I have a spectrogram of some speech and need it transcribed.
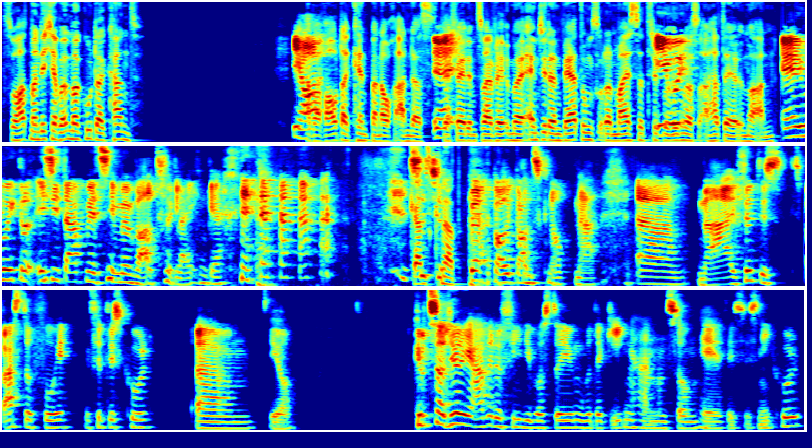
So hat man dich aber immer gut erkannt. Ja, Aber Wouter kennt man auch anders. Ja. Der fährt im Zweifel immer entweder ein Wertungs- oder ein Meistertrip oder irgendwas hat er ja immer an. äh, ich, grad- ich darf mir jetzt nicht mit dem Wout vergleichen, gell? Ganz knapp. Ganz knapp, nein. Ähm, nein, ich finde, das, das passt doch voll. Ich finde das cool. Ähm, ja. Gibt's natürlich auch wieder viele, die was da irgendwo dagegen haben und sagen, hey, das ist nicht cool.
